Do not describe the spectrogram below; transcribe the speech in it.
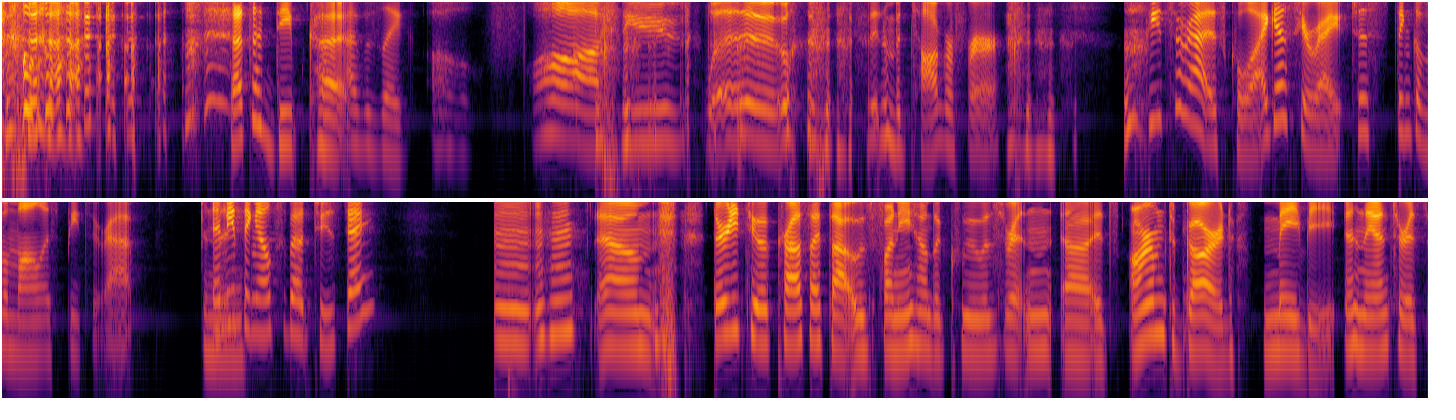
Video." That's a deep cut. I was like, "Oh fuck, dude! Whoa, cinematographer." Pizza Rat is cool. I guess you're right. Just think of them all as Pizza Rat. And then- Anything else about Tuesday? Mm-hmm. Um, 32 across, I thought it was funny how the clue was written. Uh, it's armed guard, maybe. And the answer is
